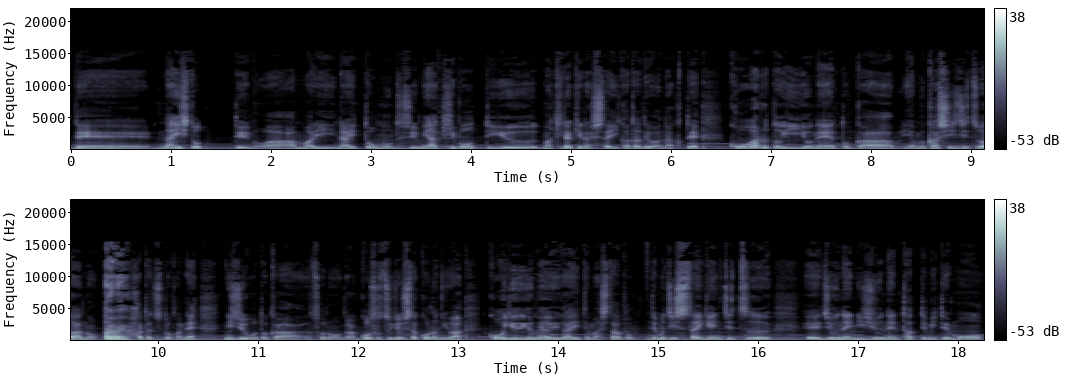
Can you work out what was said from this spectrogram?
でない人っていうのはあんまりないと思うんです夢や希望っていう、まあ、キラキラした言い方ではなくてこうあるといいよねとかいや昔実は 二十歳とかね25とかその学校卒業した頃にはこういう夢を描いてましたとでも実際現実、え、10年20年経ってみても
